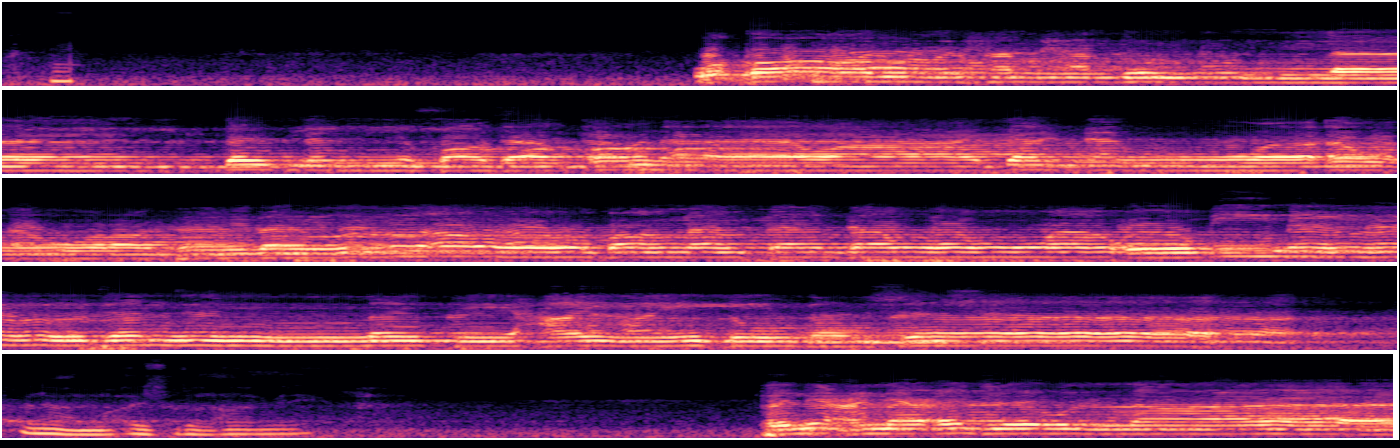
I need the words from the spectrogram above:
الذي صدقنا وعده وأورثنا الأرض نتبوأ من الجنة حيث نشاء. نعم أجر العاملين. فنعم أجر العاملين.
